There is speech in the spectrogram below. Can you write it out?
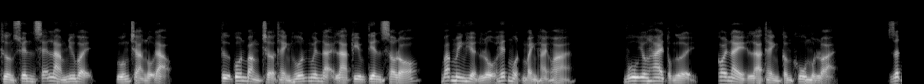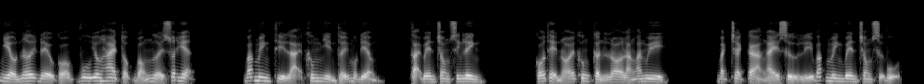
thường xuyên sẽ làm như vậy, uống trà ngộ đạo. Tự côn bằng trở thành hôn nguyên đại la kim tiên sau đó, bắc minh hiện lộ hết một mảnh hài hòa. Vu yêu hai tộc người, coi này là thành cấm khu một loại. Rất nhiều nơi đều có vu yêu hai tộc bóng người xuất hiện. Bắc minh thì lại không nhìn thấy một điểm, tại bên trong sinh linh. Có thể nói không cần lo lắng an nguy. Bạch trạch cả ngày xử lý bắc minh bên trong sự vụ,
